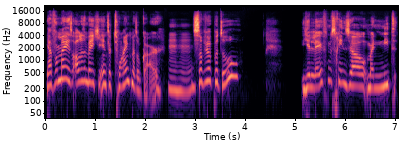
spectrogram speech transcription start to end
Ja, voor mij is alles een beetje intertwined met elkaar. Mhm. Snap je wat ik bedoel? Je leeft misschien zo, maar niet,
